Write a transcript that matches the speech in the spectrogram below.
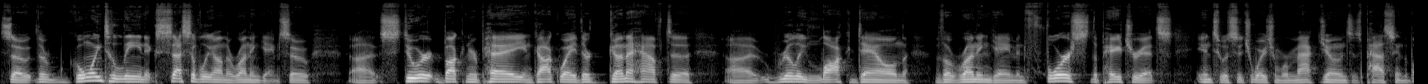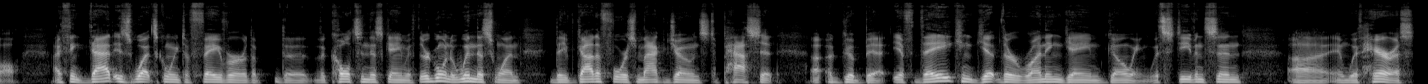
So they're going to lean excessively on the running game. So uh, Stewart, Buckner, Paye, and Ngakoue, they're going to have to uh, really lock down the running game and force the Patriots into a situation where Mac Jones is passing the ball. I think that is what's going to favor the, the, the Colts in this game. If they're going to win this one, they've got to force Mac Jones to pass it a, a good bit. If they can get their running game going with Stevenson uh, and with Harris,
